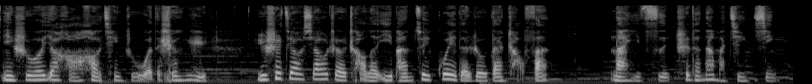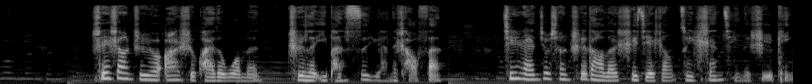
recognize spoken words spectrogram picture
你说要好好庆祝我的生日，于是叫嚣着炒了一盘最贵的肉蛋炒饭，那一次吃的那么尽兴。身上只有二十块的我们，吃了一盘四元的炒饭，竟然就像吃到了世界上最煽情的食品。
